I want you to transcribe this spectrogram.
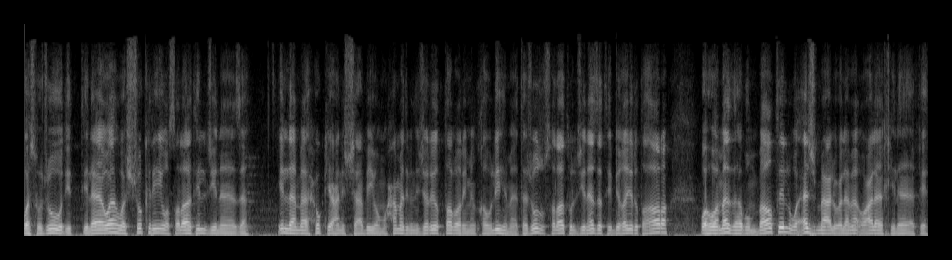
وسجود التلاوة والشكر وصلاة الجنازة. إلا ما حكي عن الشعبي ومحمد بن جرير الطبري من قولهما تجوز صلاة الجنازة بغير طهارة وهو مذهب باطل وأجمع العلماء على خلافه.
